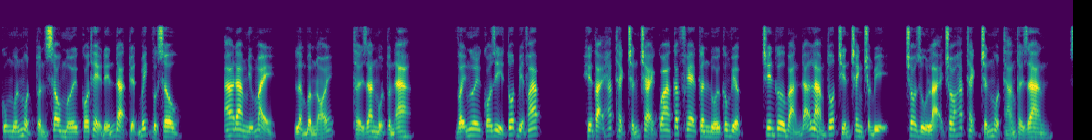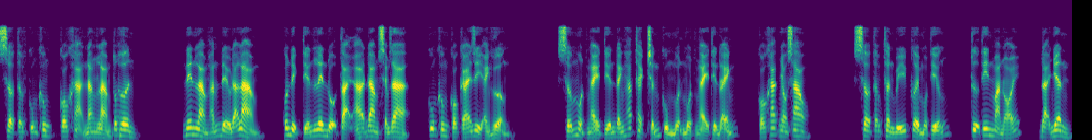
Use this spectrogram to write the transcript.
cũng muốn một tuần sau mới có thể đến đạt tuyệt bích vực sâu. Adam nhíu mày, lẩm bẩm nói, thời gian một tuần a. Vậy ngươi có gì tốt biện pháp? Hiện tại hát thạch trấn trải qua các phe cân đối công việc, trên cơ bản đã làm tốt chiến tranh chuẩn bị, cho dù lại cho hát thạch trấn một tháng thời gian, sợ tập cũng không có khả năng làm tốt hơn. Nên làm hắn đều đã làm, quân địch tiến lên độ tại adam xem ra cũng không có cái gì ảnh hưởng. Sớm một ngày tiến đánh hát thạch trấn cùng muộn một ngày tiến đánh, có khác nhau sao? Sợ tâm thần bí cười một tiếng, tự tin mà nói, đại nhân,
